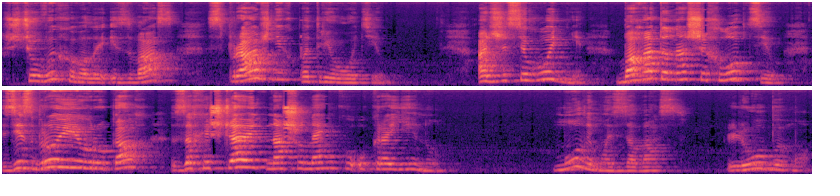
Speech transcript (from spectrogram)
що виховали із вас справжніх патріотів. Адже сьогодні багато наших хлопців зі зброєю в руках захищають нашу неньку Україну. Молимось за вас, любимо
